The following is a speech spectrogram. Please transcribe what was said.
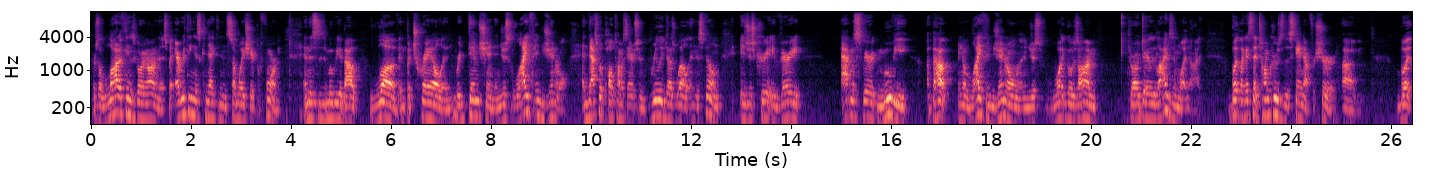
There's a lot of things going on in this, but everything is connected in some way, shape, or form. And this is a movie about love and betrayal and redemption and just life in general. And that's what Paul Thomas Anderson really does well in this film is just create a very atmospheric movie about you know life in general and just what goes on through our daily lives and whatnot. But like I said, Tom Cruise is the standout for sure. Um, but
